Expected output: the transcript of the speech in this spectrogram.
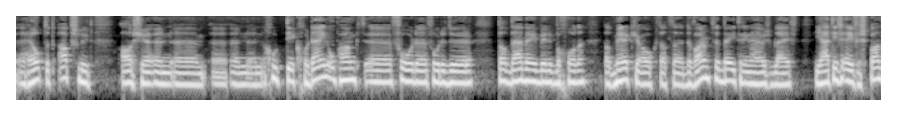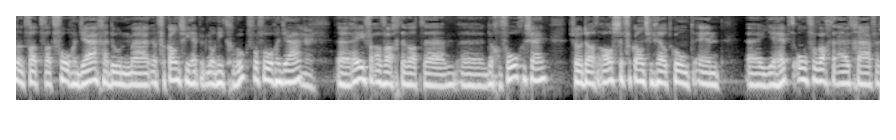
helpt het absoluut als je een, een, een goed dik gordijn ophangt voor, de, voor de deuren. Dat, daarbij ben ik begonnen. Dat merk je ook dat uh, de warmte beter in huis blijft. Ja, het is even spannend wat, wat volgend jaar gaat doen. Maar een vakantie heb ik nog niet geboekt voor volgend jaar. Nee. Uh, even afwachten wat uh, de gevolgen zijn. Zodat als er vakantiegeld komt en je hebt onverwachte uitgaven,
